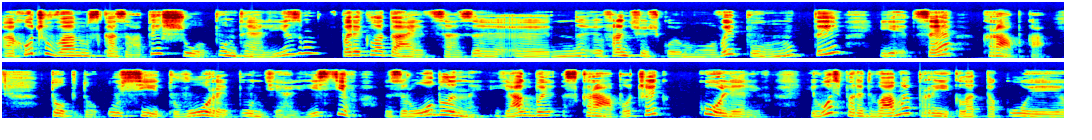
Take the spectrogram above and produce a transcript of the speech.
Е, Хочу вам сказати, що пунктуалізм перекладається з е, французької мови пункти це крапка. Тобто усі твори пунктуалістів зроблені якби з крапочок кольорів. І ось перед вами приклад такої,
